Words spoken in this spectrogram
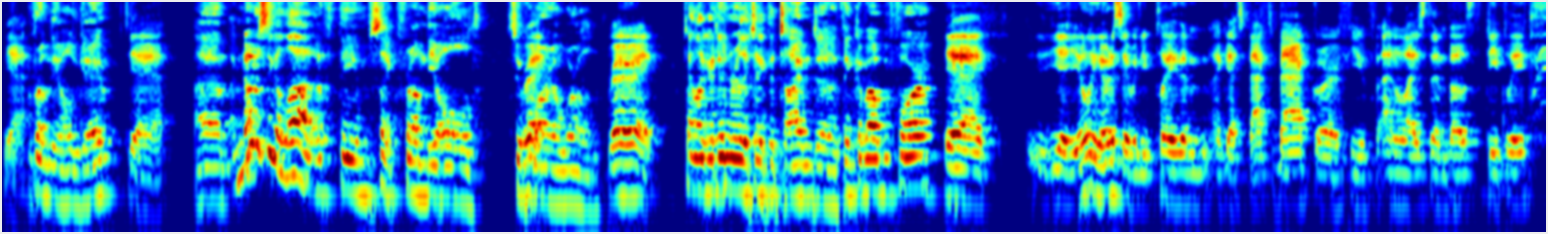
yeah. from the old game. Yeah, yeah. Um, I'm noticing a lot of themes like from the old Super Right. Mario World, Right, right. and like I didn't really take the time to think about before. Yeah, yeah. You only notice it when you play them, I guess, back to back, or if you've analyzed them both deeply.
